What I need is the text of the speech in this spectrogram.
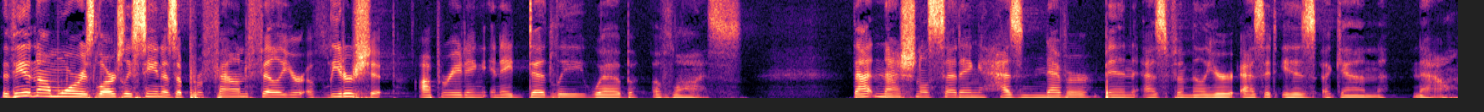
The Vietnam War is largely seen as a profound failure of leadership operating in a deadly web of laws. That national setting has never been as familiar as it is again now.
